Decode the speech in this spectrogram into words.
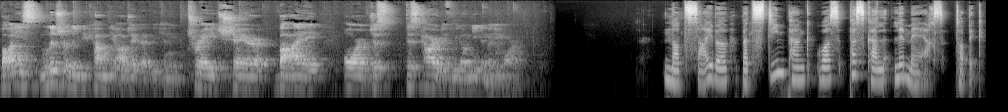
Bodies literally become the object that we can trade, share, buy, or just discard if we don't need them anymore. Not cyber, but steampunk was Pascal Lemaire's topic.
